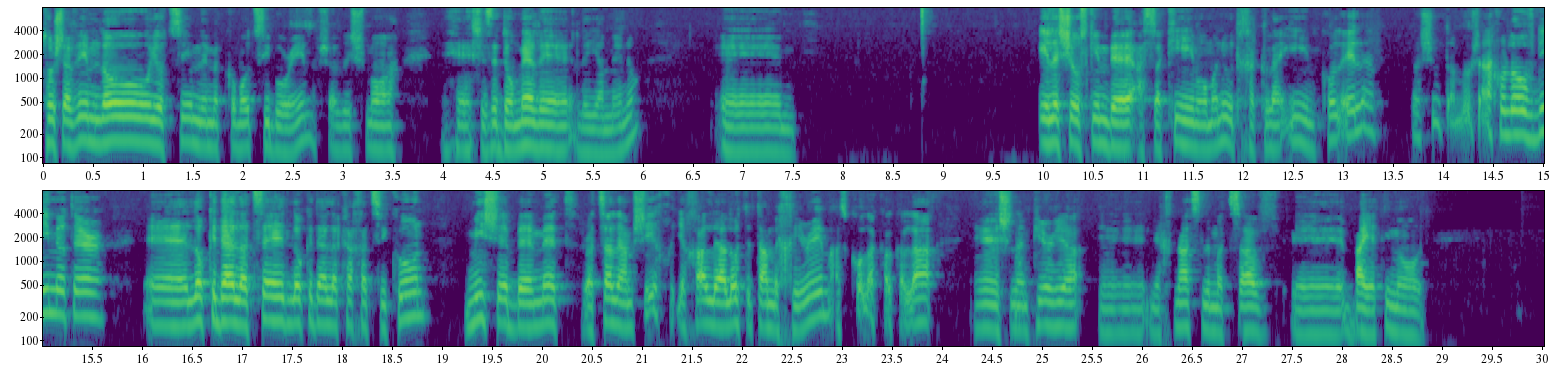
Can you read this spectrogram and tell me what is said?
תושבים לא יוצאים למקומות ציבוריים, אפשר לשמוע אה, שזה דומה לימינו. אלה שעוסקים בעסקים, אומנות, חקלאים, כל אלה פשוט אמרו שאנחנו לא עובדים יותר, לא כדאי לצאת, לא כדאי לקחת סיכון, מי שבאמת רצה להמשיך יכל להעלות את המחירים, אז כל הכלכלה אה, של האימפריה אה, נכנס למצב בעייתי מאוד.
